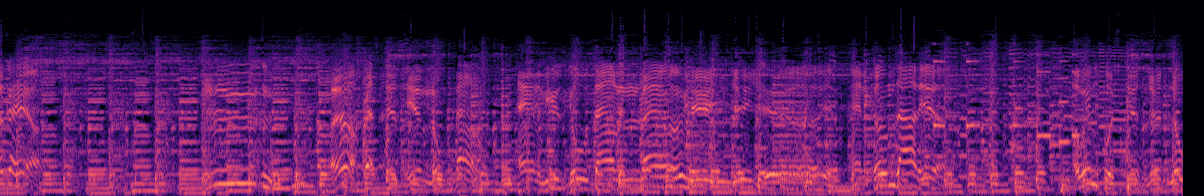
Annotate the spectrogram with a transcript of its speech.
Look at here. Well, press this here note down, and the music goes down and round, yeah, yeah, yeah, and it comes out here. Oh, when you push this little note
